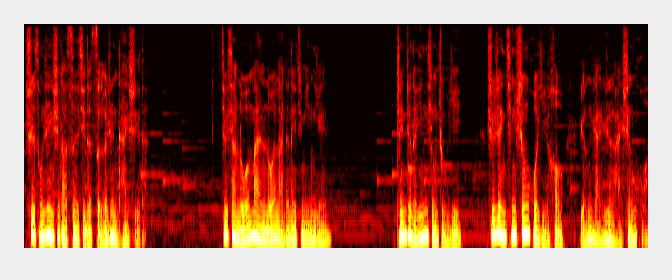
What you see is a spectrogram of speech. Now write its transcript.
是从认识到自己的责任开始的。就像罗曼·罗兰的那句名言：“真正的英雄主义，是认清生活以后仍然热爱生活。”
